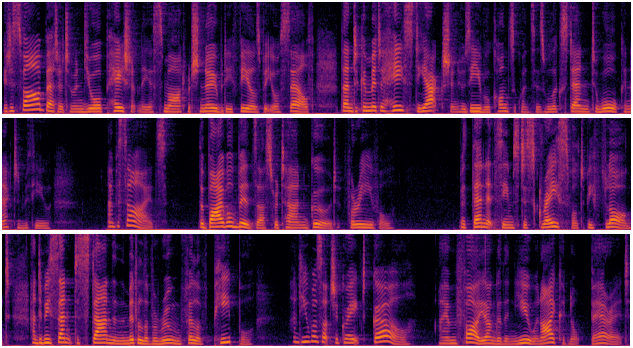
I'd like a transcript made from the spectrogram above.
It is far better to endure patiently a smart which nobody feels but yourself, than to commit a hasty action whose evil consequences will extend to all connected with you; and besides the Bible bids us return good for evil. But then it seems disgraceful to be flogged, and to be sent to stand in the middle of a room full of people; and you are such a great girl! I am far younger than you, and I could not bear it."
